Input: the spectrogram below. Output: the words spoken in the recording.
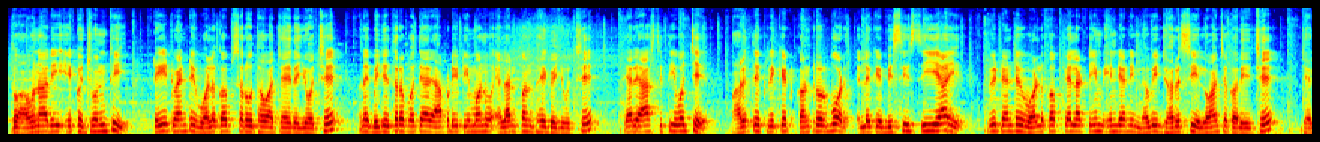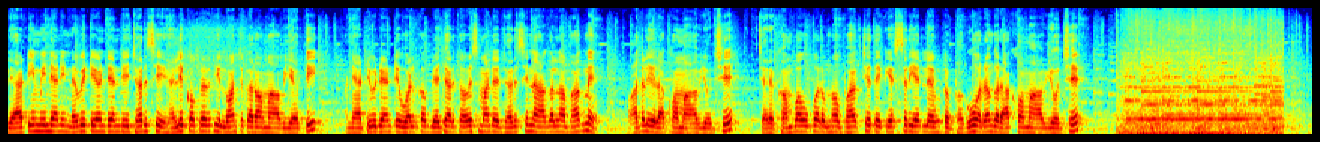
તો આવનારી એક જૂનથી ટી ટ્વેન્ટી વર્લ્ડ કપ શરૂ થવા જઈ રહ્યો છે અને બીજી તરફ અત્યારે આપણી ટીમોનું એલાન પણ થઈ ગયું છે. ત્યારે આ સ્થિતિ વચ્ચે ભારતીય ક્રિકેટ કંટ્રોલ બોર્ડ એટલે કે બીસીસીઆઈએ ટી ટ્વેન્ટી વર્લ્ડ કપ પહેલાં ટીમ ઇન્ડિયાની નવી જર્સી લોન્ચ કરી છે. જ્યારે આ ટીમ ઇન્ડિયાની નવી ટી ટ્વેન્ટી જર્સી હેલિકોપ્ટરથી લોન્ચ કરવામાં આવી હતી અને આ ટી ટ્વેન્ટી વર્લ્ડ કપ બે હજાર ચોવીસ માટે જર્સીના આગળના ભાગને વાદળી રાખવામાં આવ્યો છે. જ્યારે ખંભા ઉપરનો ભાગ છે તે કેસરી એટલે કે ભગવો રંગ રાખવામાં આવ્યો છે.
